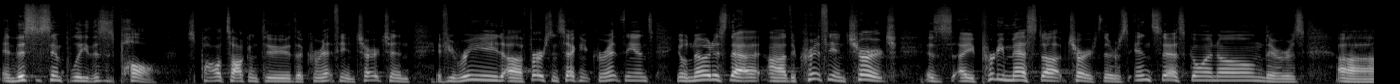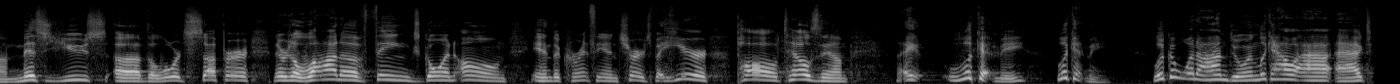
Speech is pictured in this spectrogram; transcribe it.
And this is simply, this is Paul. It's Paul talking to the Corinthian church. And if you read uh, 1st and 2nd Corinthians, you'll notice that uh, the Corinthian church is a pretty messed up church. There's incest going on, there's uh, misuse of the Lord's Supper. There's a lot of things going on in the Corinthian church. But here, Paul tells them, hey, look at me, look at me. Look at what I'm doing, look how I act,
